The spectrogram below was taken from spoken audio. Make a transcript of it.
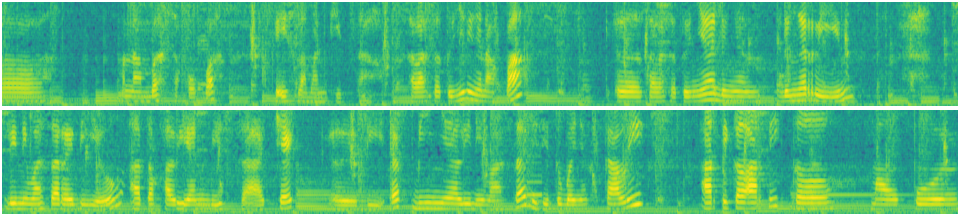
uh, menambah sakofah keislaman kita. Salah satunya dengan apa? Uh, salah satunya dengan dengerin Lini Masa Radio atau kalian bisa cek uh, di FB-nya Lini Masa. Di situ banyak sekali artikel-artikel maupun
